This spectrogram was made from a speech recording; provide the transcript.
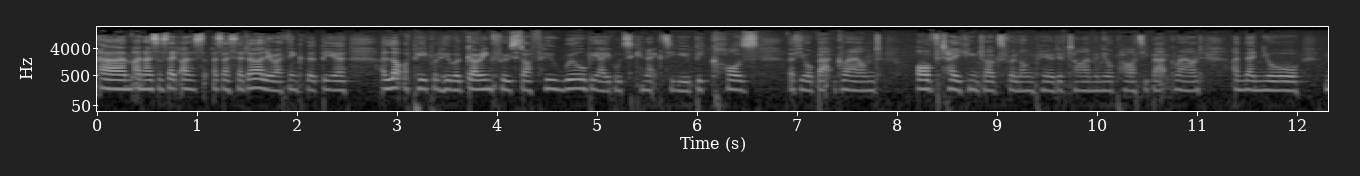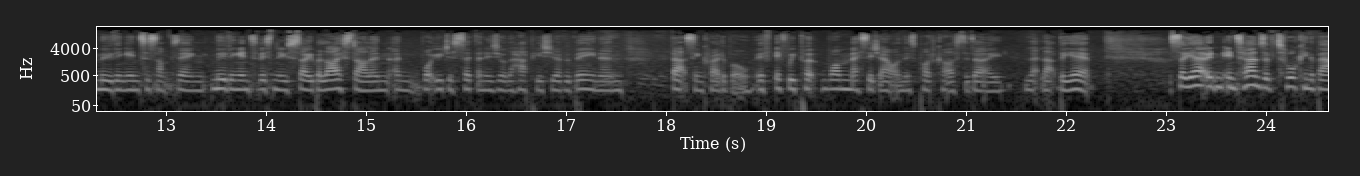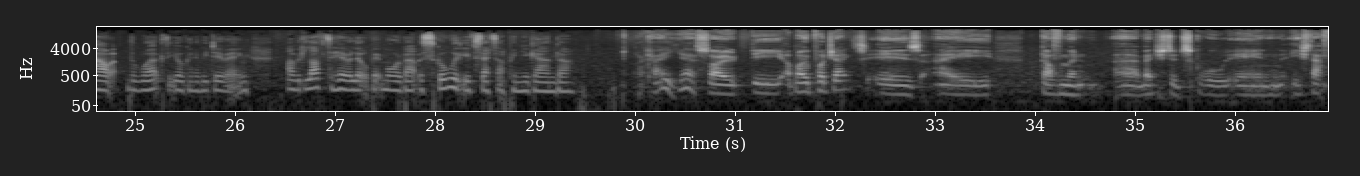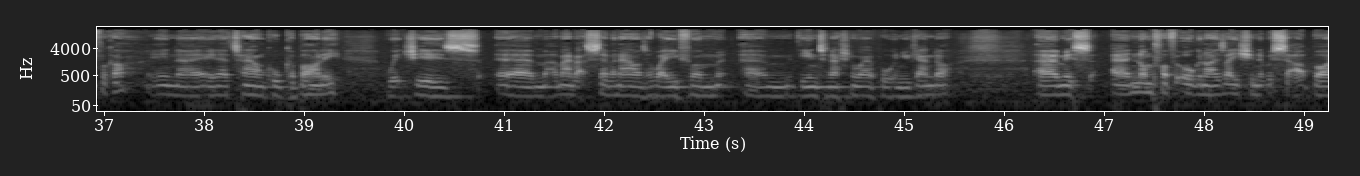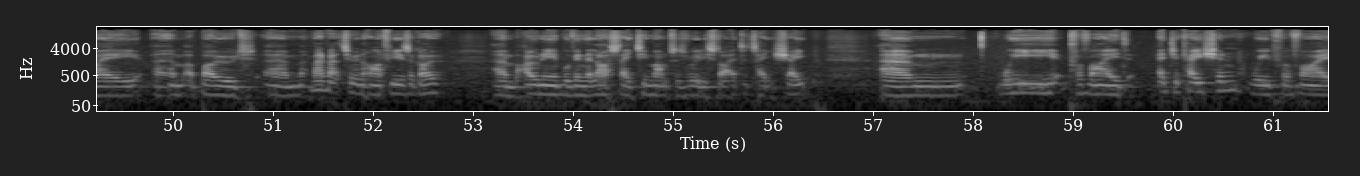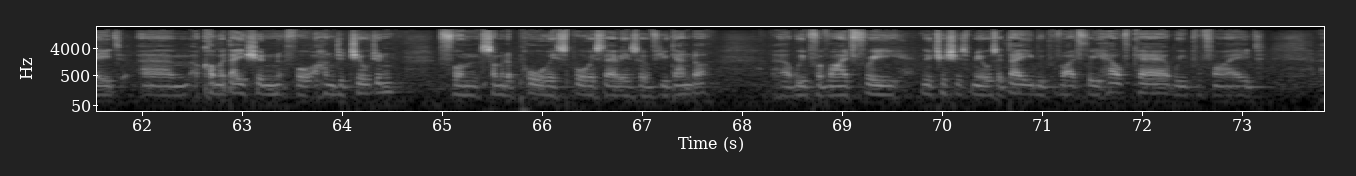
Um, and as I said, as, as, I said earlier, I think there'd be a, a lot of people who are going through stuff who will be able to connect to you because of your background of taking drugs for a long period of time and your party background, and then you're moving into something, moving into this new sober lifestyle. And, and what you just said then is you're the happiest you've ever been, and that's incredible. If if we put one message out on this podcast today, let that be it. So, yeah, in, in terms of talking about the work that you're going to be doing, I would love to hear a little bit more about the school that you've set up in Uganda. Okay, yeah. So the Abode project is a government uh, registered school in East Africa, in uh, in a town called Kigali, which is um, around about seven hours away from um, the international airport in Uganda. Um, it's a non-profit organisation that was set up by um, Abode um, around about two and a half years ago um, but only within the last 18 months has really started to take shape. Um, we provide education, we provide um, accommodation for 100 children from some of the poorest, poorest areas of Uganda. Uh, we provide free nutritious meals a day, we provide free healthcare, we provide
